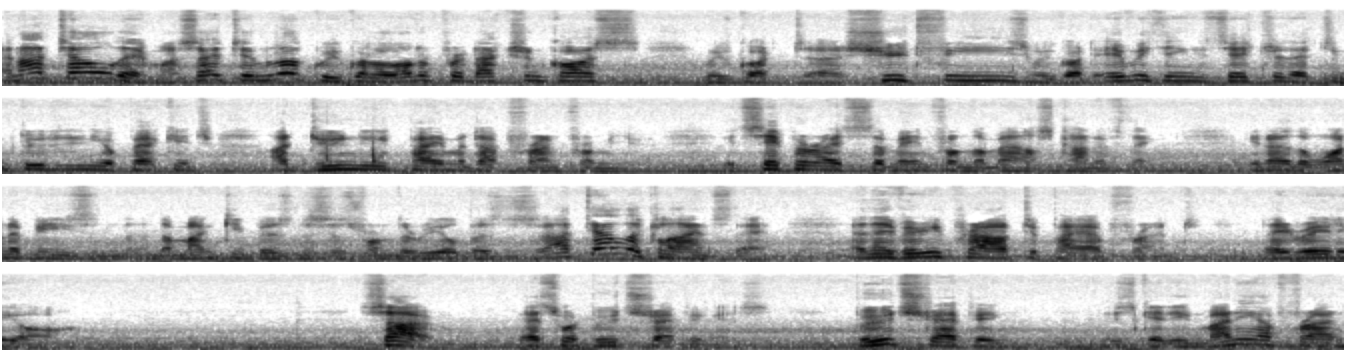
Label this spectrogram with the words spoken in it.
And I tell them, I say to them, look, we've got a lot of production costs, we've got uh, shoot fees, we've got everything, etc., that's included in your package. I do need payment up front from you. It separates the men from the mouse, kind of thing you know, the wannabes and the monkey businesses from the real businesses. I tell the clients that, and they're very proud to pay up front. They really are. So, that's what bootstrapping is. Bootstrapping is getting money up front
